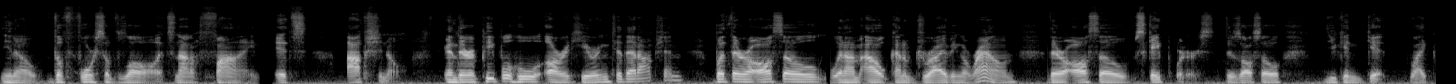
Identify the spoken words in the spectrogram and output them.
you know, the force of law. It's not a fine. It's optional. And there are people who are adhering to that option, but there are also, when I'm out kind of driving around, there are also skateboarders. There's also, you can get like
